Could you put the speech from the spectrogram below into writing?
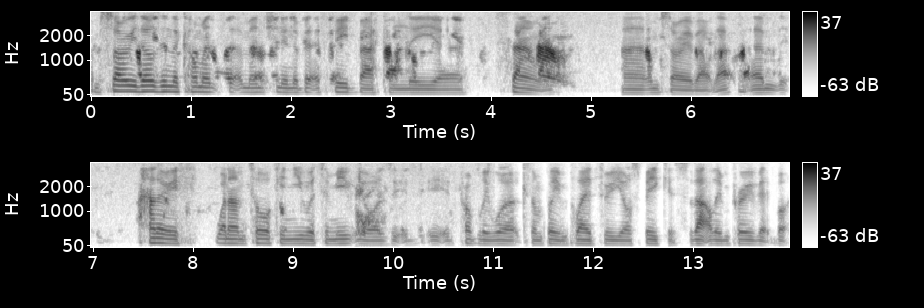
I'm sorry, those in the comments that are mentioning a bit of feedback on the uh, sound. Uh, I'm sorry about that. Um, Hannah, if when I'm talking you were to mute yours, it'd, it'd probably work because I'm being played through your speakers, so that'll improve it. But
